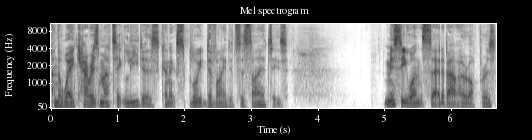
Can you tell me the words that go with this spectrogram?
and the way charismatic leaders can exploit divided societies. Missy once said about her operas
